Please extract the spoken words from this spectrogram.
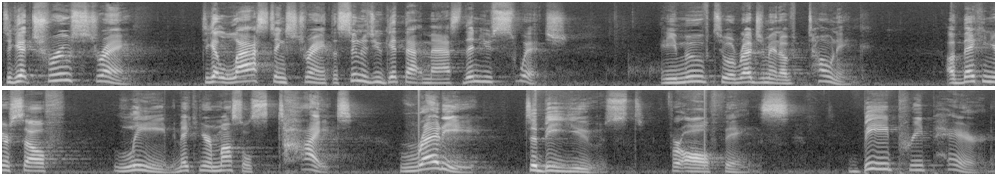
To get true strength, to get lasting strength, as soon as you get that mass, then you switch and you move to a regimen of toning, of making yourself lean, making your muscles tight, ready to be used for all things. Be prepared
